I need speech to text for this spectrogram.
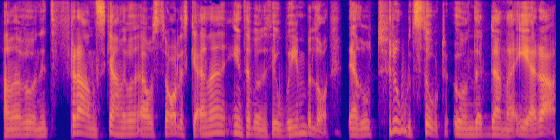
han har vunnit franska, han har vunnit australiska, han har inte vunnit i Wimbledon. Det är otroligt stort under denna era.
